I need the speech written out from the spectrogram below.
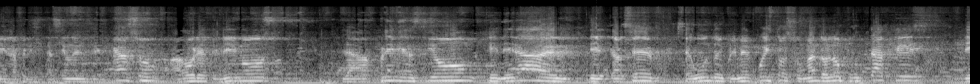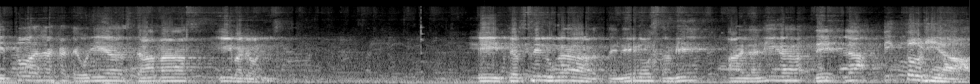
Bien, las felicitaciones del caso. Ahora tenemos la premiación general del tercer, segundo y primer puesto, sumando los puntajes de todas las categorías, damas y varones. En tercer lugar tenemos también a la Liga de la Victoria,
